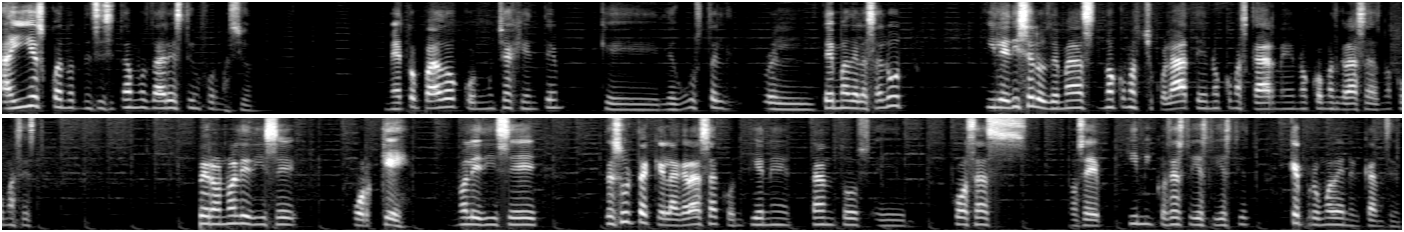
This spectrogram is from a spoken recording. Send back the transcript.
Ahí es cuando necesitamos dar esta información. Me he topado con mucha gente que le gusta el, el tema de la salud, y le dice a los demás, no comas chocolate, no comas carne, no comas grasas, no comas esto. Pero no le dice por qué. No le dice, resulta que la grasa contiene tantos eh, cosas, no sé, químicos, esto y esto y esto, que promueven el cáncer.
